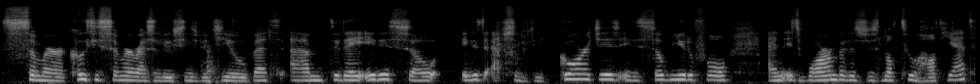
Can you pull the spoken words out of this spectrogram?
summer, cozy summer resolutions with you. But um, today it is so it is absolutely gorgeous. It is so beautiful and it's warm, but it's just not too hot yet.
